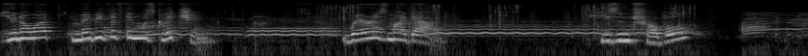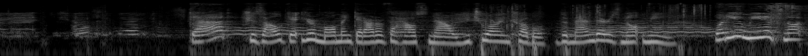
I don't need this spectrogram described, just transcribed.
You know what? Maybe the thing was glitching. Where is my dad? He's in trouble? Dad? Giselle, get your mom and get out of the house now. You two are in trouble. The man there is not me. What do you mean it's not...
